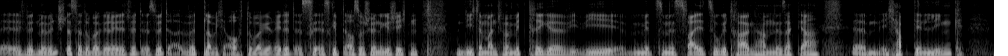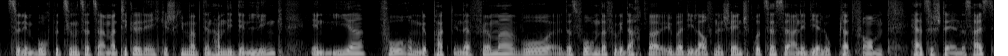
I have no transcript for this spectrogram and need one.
äh, ich würde mir wünschen, dass darüber geredet wird. Es wird, wird glaube ich, auch darüber geredet. Es, es gibt auch so schöne Geschichten, die ich dann manchmal mitkriege, wie, wie mir zumindest zwei zugetragen haben. Der sagt, ja, ähm, ich habe den Link zu dem Buch beziehungsweise zu einem Artikel, den ich geschrieben habe, dann haben die den Link in ihr Forum gepackt in der Firma, wo das Forum dafür gedacht war, über die laufenden Change-Prozesse eine Dialogplattform herzustellen. Das heißt,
